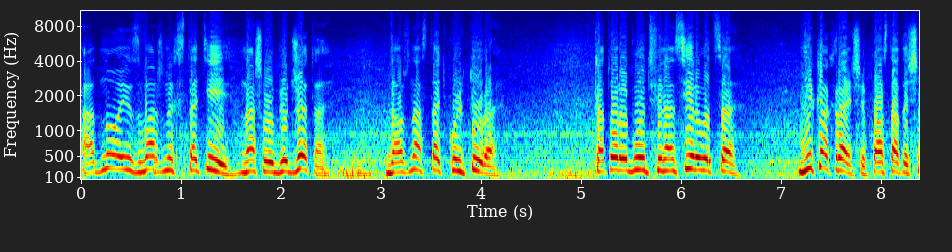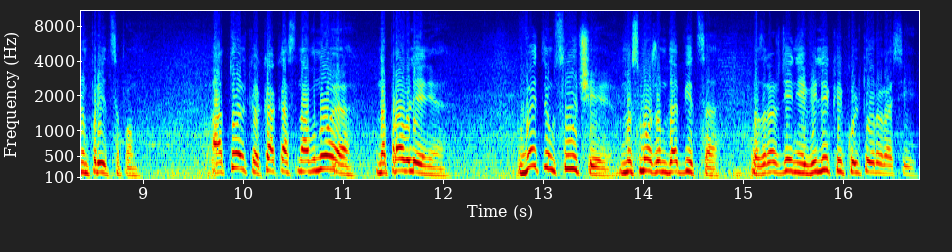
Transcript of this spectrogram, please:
Одной из важных статей нашего бюджета должна стать культура, которая будет финансироваться не как раньше по остаточным принципам, а только как основное направление. В этом случае мы сможем добиться возрождения великой культуры России.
